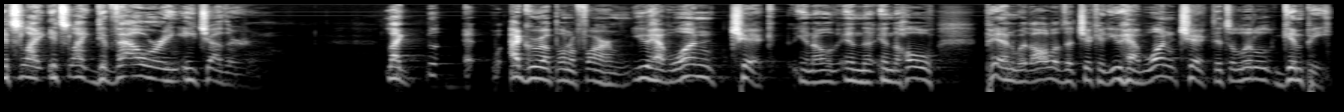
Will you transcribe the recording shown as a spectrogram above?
It's like it's like devouring each other. Like I grew up on a farm. You have one chick you know, in the in the whole pen with all of the chicken, you have one chick that's a little gimpy.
